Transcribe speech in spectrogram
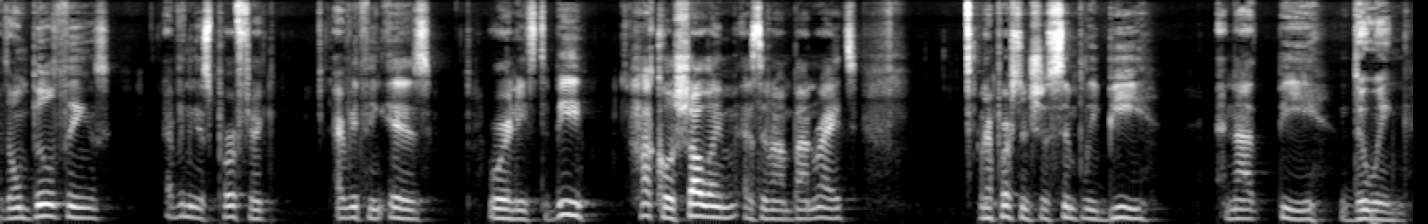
don't build things. Everything is perfect. Everything is where it needs to be. Hakol shalom, as the Ramban writes, and a person should simply be and not be doing.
